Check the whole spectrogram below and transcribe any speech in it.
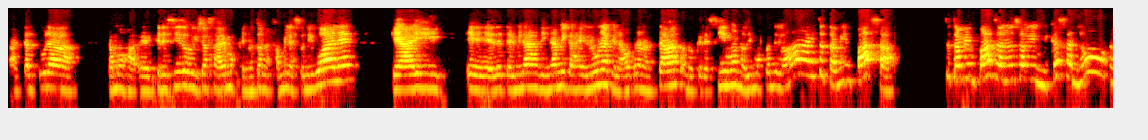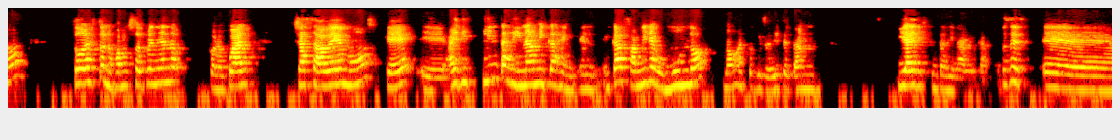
a esta altura estamos eh, crecidos y ya sabemos que no todas las familias son iguales, que hay eh, determinadas dinámicas en una que en la otra no están. Cuando crecimos nos dimos cuenta y digo, ah, esto también pasa, esto también pasa, no sabía en mi casa, no, ¿no? todo esto nos vamos sorprendiendo, con lo cual ya sabemos que eh, hay distintas dinámicas en, cada familia un mundo, ¿no? Esto que se dice tan... Y hay distintas dinámicas. Entonces, eh,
